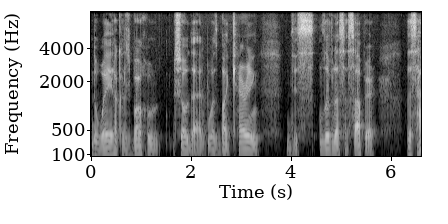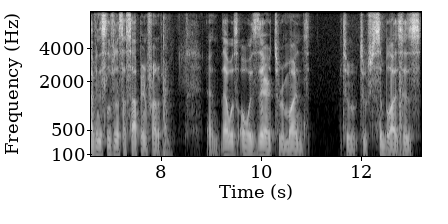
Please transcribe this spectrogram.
the way Hakadosh Baruch Hu showed that was by carrying this livnas hasaper, this having this livnas hasaper in front of him, and that was always there to remind, to to symbolize his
